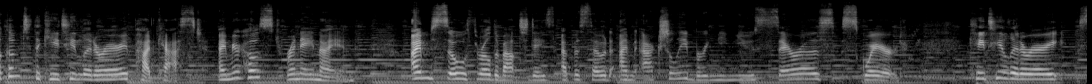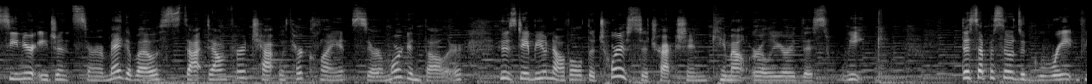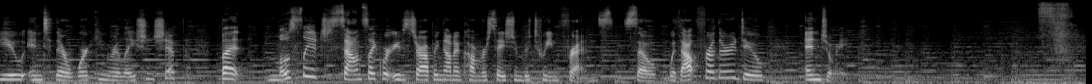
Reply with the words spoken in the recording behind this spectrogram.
Welcome to the KT Literary Podcast. I'm your host, Renee Nyan. I'm so thrilled about today's episode. I'm actually bringing you Sarah's Squared. KT Literary senior agent Sara Megibow sat down for a chat with her client, Sarah Morgenthaler, whose debut novel, The Tourist Attraction, came out earlier this week. This episode's a great view into their working relationship, but mostly it just sounds like we're eavesdropping on a conversation between friends. So, without further ado, enjoy.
